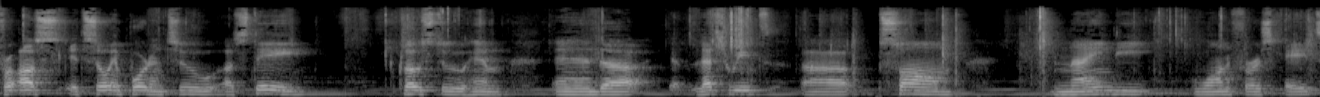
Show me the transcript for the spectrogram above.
for us it's so important to uh, stay close to him. And uh, let's read uh, Psalm 91, verse 8.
